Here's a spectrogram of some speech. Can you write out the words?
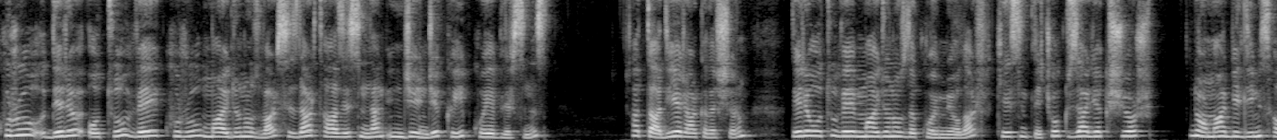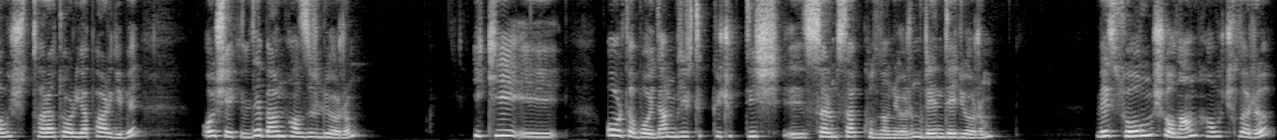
Kuru dereotu ve kuru maydanoz var. Sizler tazesinden ince ince kıyıp koyabilirsiniz. Hatta diğer arkadaşlarım dereotu ve maydanoz da koymuyorlar. Kesinlikle çok güzel yakışıyor. Normal bildiğimiz havuç tarator yapar gibi. O şekilde ben hazırlıyorum. 2 e, orta boydan bir tık küçük diş e, sarımsak kullanıyorum. Rendeliyorum. Ve soğumuş olan havuçları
